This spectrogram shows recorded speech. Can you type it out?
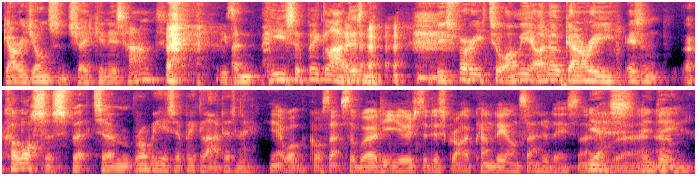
Gary Johnson shaking his hand. and he's a big lad, isn't he? he's very tall. I mean, I know Gary isn't a colossus, but um, Robbie is a big lad, isn't he? Yeah, well, of course, that's the word he used to describe Cundy on Saturday. So, Yes, uh, indeed. um,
